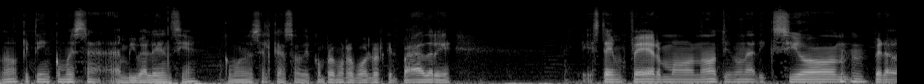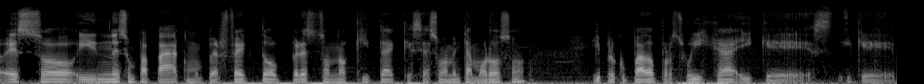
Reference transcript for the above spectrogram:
¿no? Que tienen como esa ambivalencia, como es el caso de Cómprame un revólver, que el padre está enfermo, ¿no? Tiene una adicción, pero eso, y no es un papá como perfecto, pero esto no quita que sea sumamente amoroso y preocupado por su hija y que, y que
